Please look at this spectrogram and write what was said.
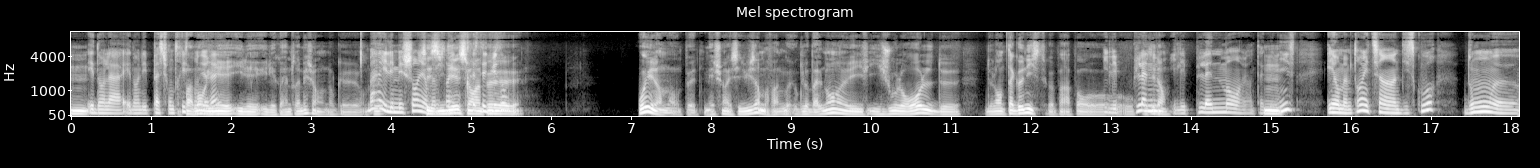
mm. et dans, la, et dans les passions tristes, Enfin, on bon, il, est, il, est, il est quand même très méchant. Donc, euh, Bah, peut- il est méchant et en ses idées sont un séduisant. Oui, non, mais on peut être méchant et séduisant, mais enfin, globalement, il, il joue le rôle de, de l'antagoniste par rapport au, il est au pleinement, président. il est pleinement l'antagoniste et en même temps il tient un discours dont euh,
